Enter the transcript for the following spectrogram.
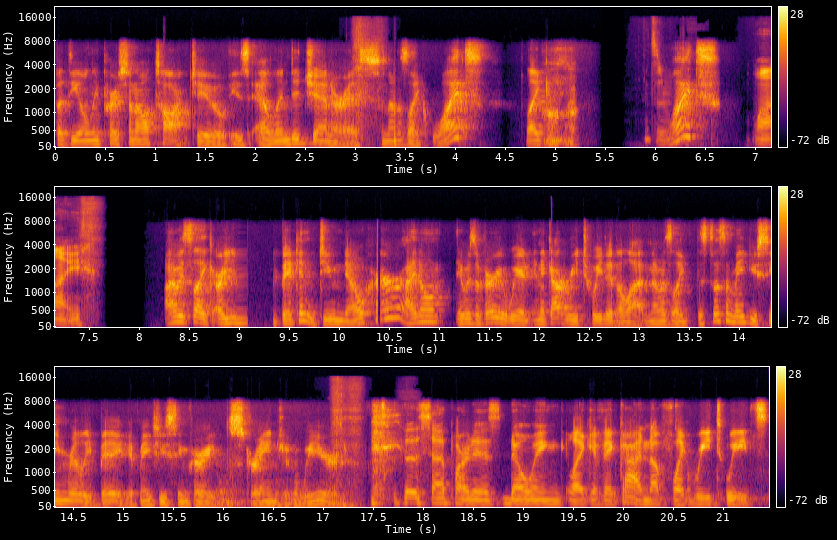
but the only person I'll talk to is Ellen DeGeneres." And I was like, "What? Like a- what?" Why? I was like, "Are you big? And do you know her?" I don't. It was a very weird, and it got retweeted a lot. And I was like, "This doesn't make you seem really big. It makes you seem very strange and weird." The sad part is knowing like if it got enough like retweets,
